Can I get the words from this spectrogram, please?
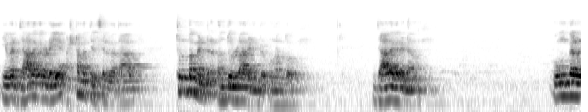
இவர் ஜாதகருடைய அஷ்டமத்தில் செல்வதால் துன்பம் என்று வந்துள்ளார் என்று உணர்ந்தோம். ஜாதகரிடம் உங்கள்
